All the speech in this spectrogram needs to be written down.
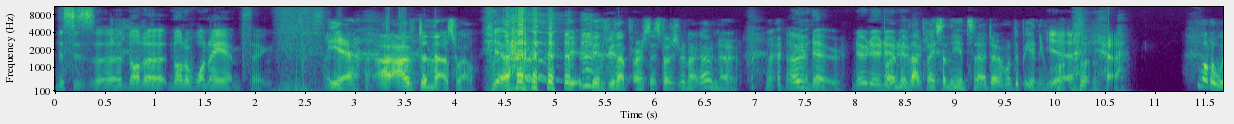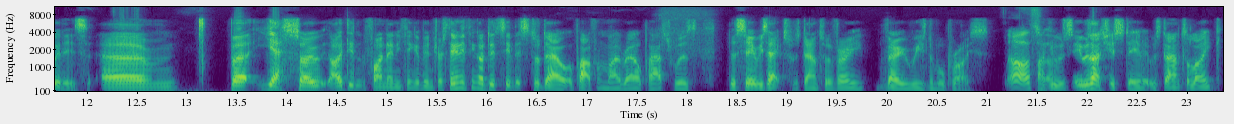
this is uh not a not a 1 a.m. thing. Yeah, I, I've done that as well. yeah. Be- Been through that process. I just been like, oh no. oh no, no, no, no. I'm no, in no, that place no. on the internet. I don't want to be anymore. Yeah, yeah. a lot of widdies. Um, but yes, so I didn't find anything of interest. The only thing I did see that stood out, apart from my rail pass, was the Series X was down to a very, very reasonable price. Oh, that's Like fair. it was, it was actually a steal. It was down to like,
